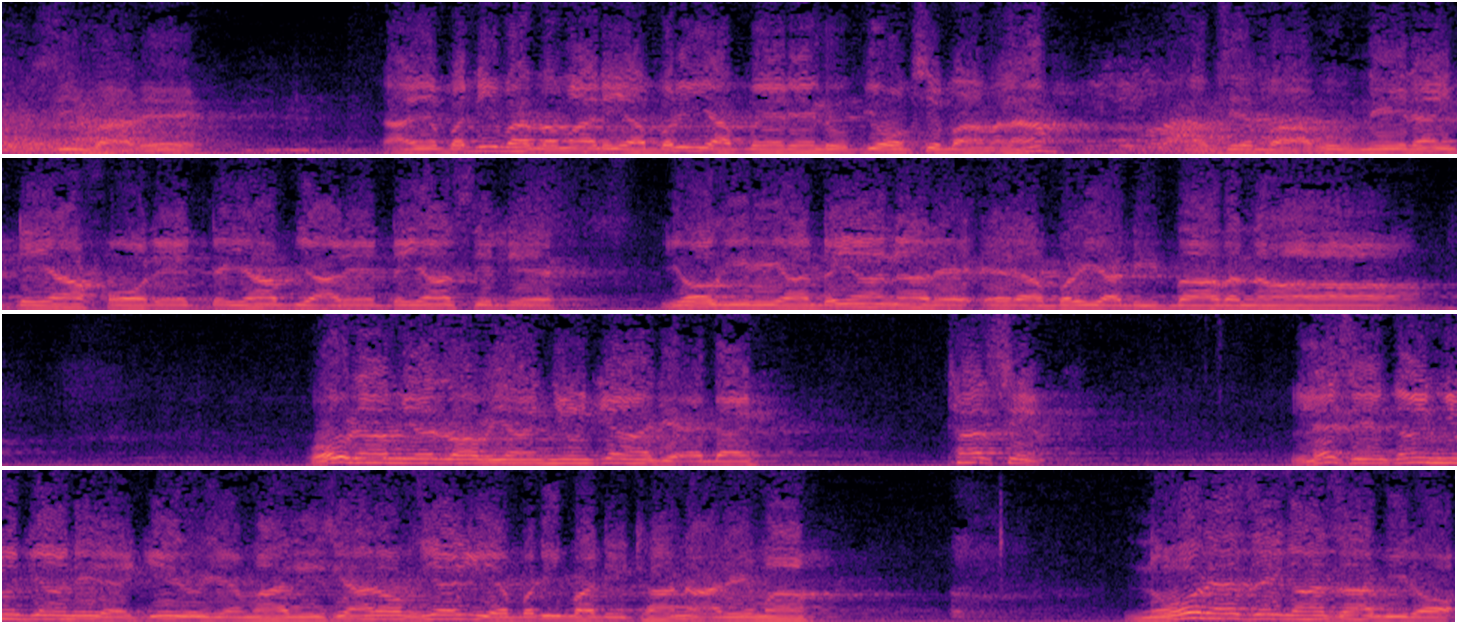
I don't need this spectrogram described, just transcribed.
တယ်ရှိပါတယ်ဒါရင်ပฏิပတ်သမารိယပရိယပယ်တယ်လို့ပြောဖြစ်ပါမလားမဖြစ်ပါဘူးနေတိုင်းတရားဟောတယ်တရားပြတယ်တရားစစ်တယ်ယောဂီတွေကတရားနာတယ်အဲ့ဒါပရိယတိသာသနာ ဗုဒ္ဓမြတ်စွာဘုရားညွှန်ကြားတဲ့အတိုင်းထပ်ဆင့်လက်ဆင့်ကမ်းညွှန်ကြားနေတဲ့ကျေးဇူးရှင်မာသီဆရာတော်ဘုရားကြီးရဲ့ပฏิပတ်တိဌာနတွေမှာနိုးတဲ့စိတ်ကစားပြီးတော့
